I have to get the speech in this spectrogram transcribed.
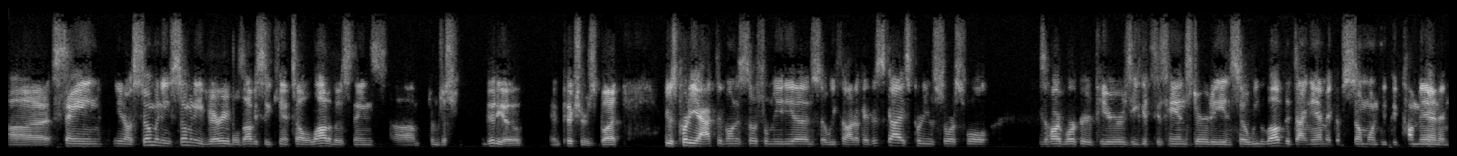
uh, sane. You know, so many so many variables. Obviously, you can't tell a lot of those things um, from just video and pictures, but he was pretty active on his social media, and so we thought, okay, this guy's pretty resourceful. He's a hard worker, it appears. He gets his hands dirty, and so we love the dynamic of someone who could come in and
